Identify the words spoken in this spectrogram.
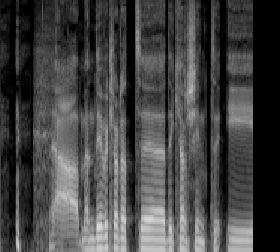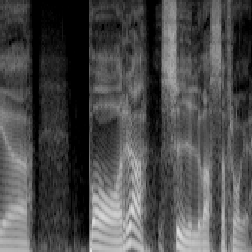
ja men det är väl klart att eh, det kanske inte är bara sylvassa frågor.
